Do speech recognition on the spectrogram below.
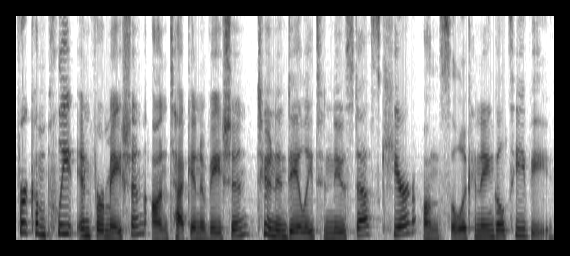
For complete information on tech innovation, tune in daily to News Desk here on SiliconANGLE TV.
